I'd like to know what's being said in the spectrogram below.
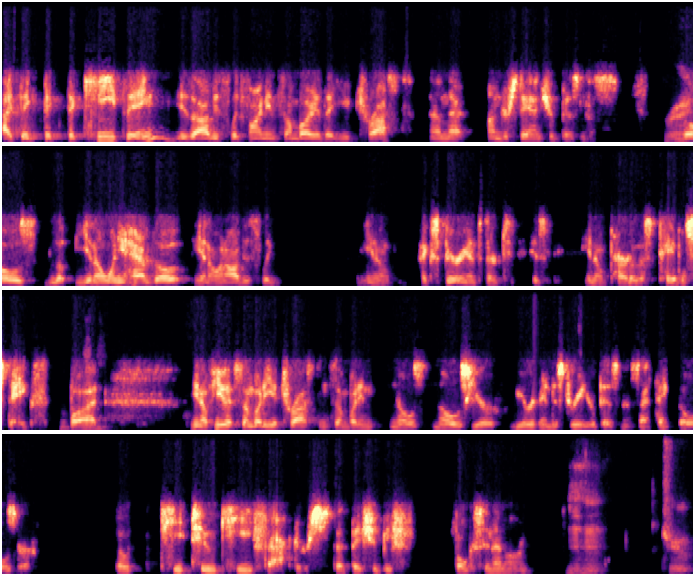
I think the, the key thing is obviously finding somebody that you trust and that understands your business. Right. Those, you know, when you have those, you know, and obviously, you know, experience are t- is, you know, part of this table stakes. But, mm you know, if you have somebody you trust and somebody knows knows your your industry and your business, I think those are those key, two key factors that they should be f- focusing in on. Mm-hmm. True.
